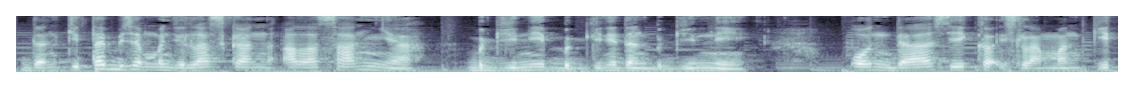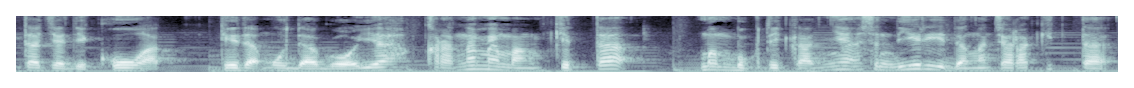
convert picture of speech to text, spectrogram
dan kita bisa menjelaskan alasannya begini, begini, dan begini. Pondasi keislaman kita jadi kuat, tidak mudah goyah karena memang kita membuktikannya sendiri dengan cara kita.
